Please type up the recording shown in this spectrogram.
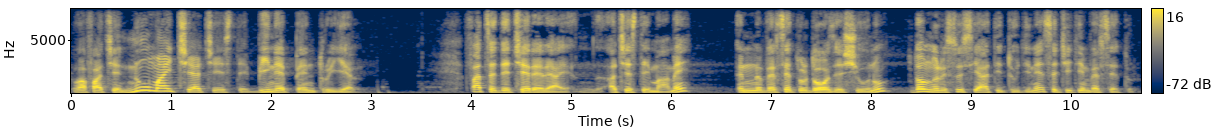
va face numai ceea ce este bine pentru el. Față de cererea acestei mame, în versetul 21, Domnul Isus ia atitudine să citim versetul.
